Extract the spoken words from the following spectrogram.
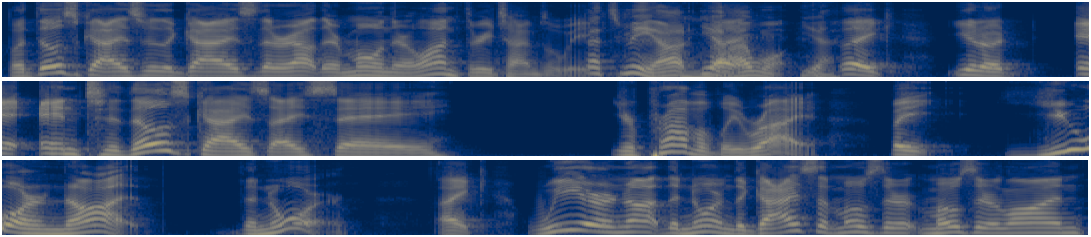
But those guys are the guys that are out there mowing their lawn three times a week. That's me. I, yeah, But, I won't. Yeah. Like, you know, and to those guys, I say, you're probably right. But you are not the norm. Like, we are not the norm. The guys that mows their mows their lawn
